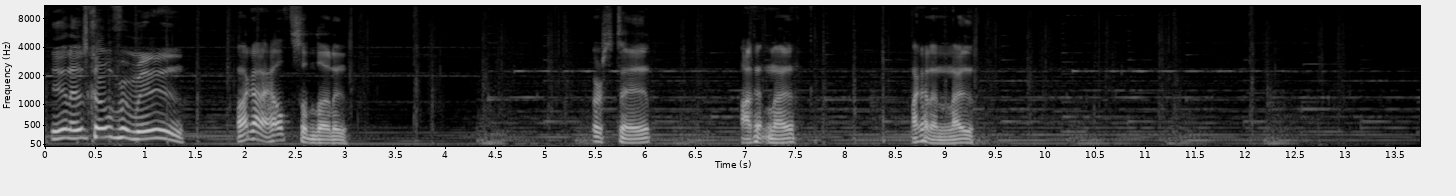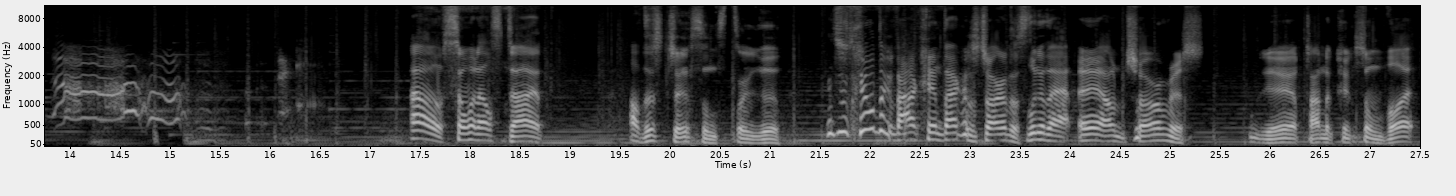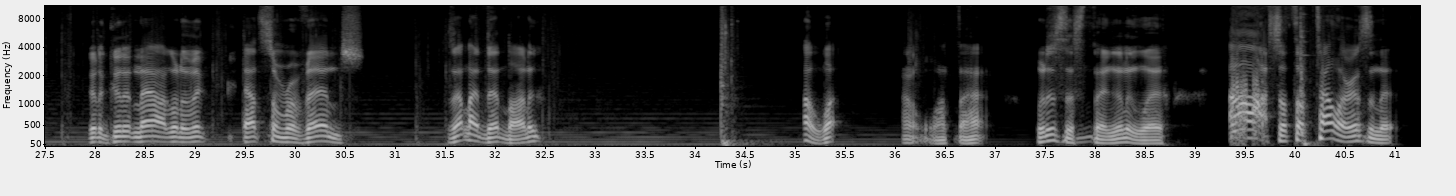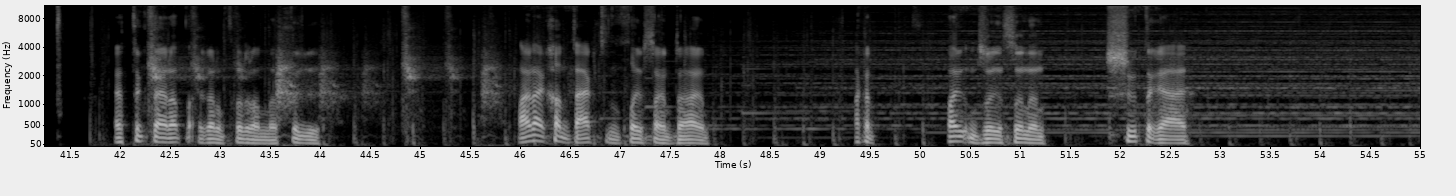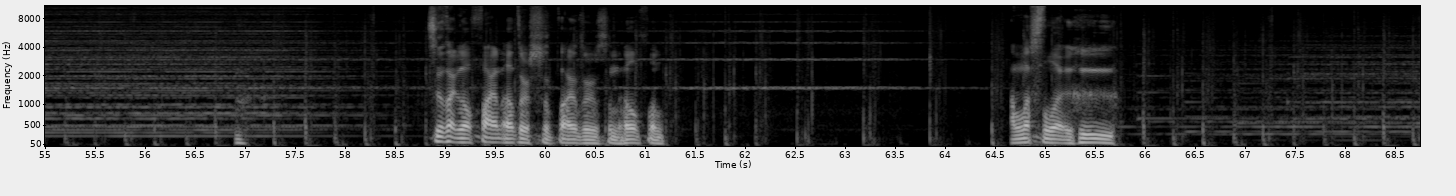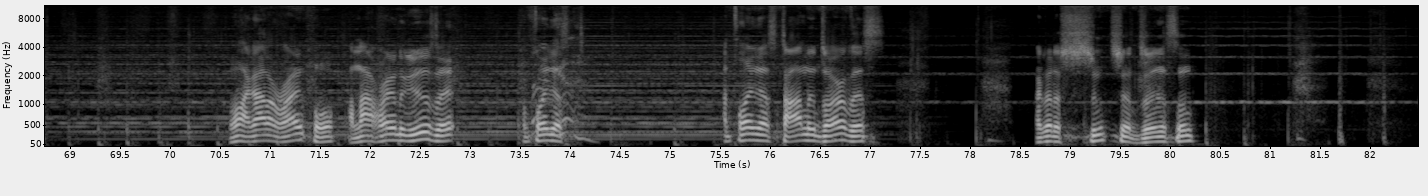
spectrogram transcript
Yeah, let's go for me. I gotta help somebody. First aid. I don't know. I gotta know. Oh, someone else died. Oh, this Jason's too good. He just killed the guy came back as Jarvis. Look at that. Hey, I'm Jarvis. Yeah, time to kick some butt. Gonna get it now. I'm gonna make got some revenge. Is that my dead body? Oh, what? I don't want that. What is this thing anyway? Ah, it's a propeller, isn't it? I took that up. I gotta put it on the thingy. Why'd I come back to the place I died? I could fight Jason and shoot the guy. See if I can find other survivors and help them. Unless like who? Well, I got a rifle. I'm not ready to use it. I'm playing as I'm playing as Tommy Jarvis. I gotta shoot you, Jason.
